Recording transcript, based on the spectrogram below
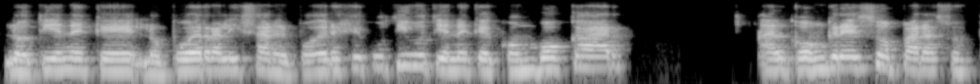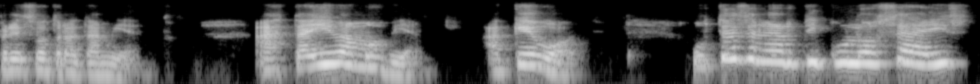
lo, tiene que, lo puede realizar el Poder Ejecutivo y tiene que convocar al Congreso para su expreso tratamiento. Hasta ahí vamos bien. ¿A qué voy? Ustedes en el artículo 6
